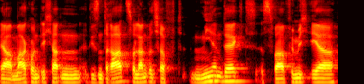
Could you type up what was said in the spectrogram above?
ja, Marco und ich hatten diesen Draht zur Landwirtschaft nie entdeckt. Es war für mich eher,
